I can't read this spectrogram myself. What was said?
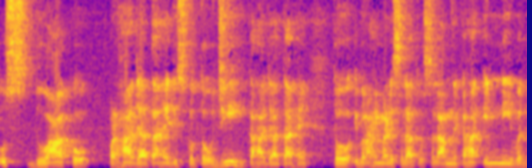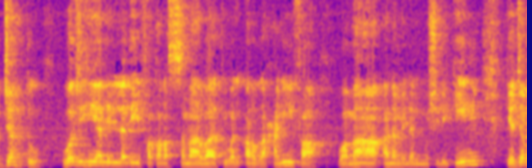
اس دعا کو پڑھا جاتا ہے، جس کو توجیح کہا جاتا ہے۔ تو ابراہیم علیہ السلاۃ والسلام نے کہا، انی وجہ تو وجہی للذی فطر السماوات والارض حنیفا وما انا من المشرکین کہ جب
